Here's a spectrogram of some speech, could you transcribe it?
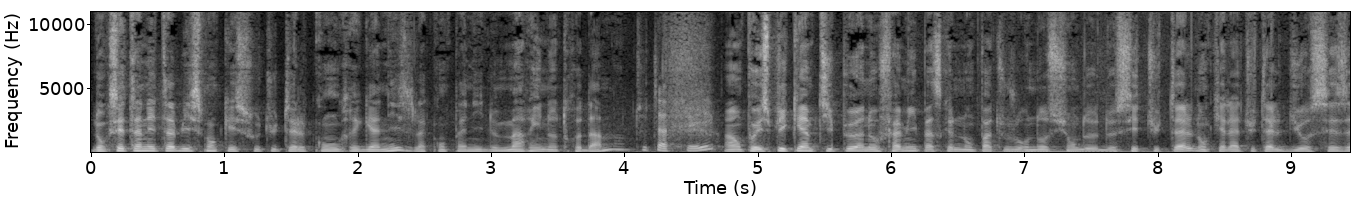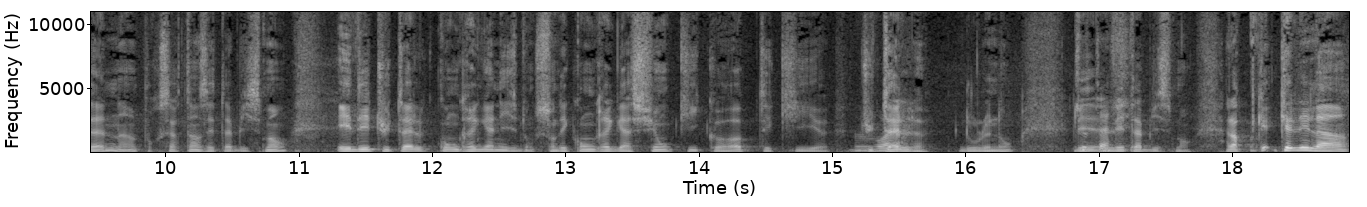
Donc c'est un établissement qui est sous tutelle congréganise, la compagnie de Marie Notre-Dame. Tout à fait. Hein, on peut expliquer un petit peu à nos familles parce qu'elles n'ont pas toujours notion de, ces tutelles. Donc il y a la tutelle diocésaine hein, pour certains établissements et des tutelles congréganistes. Donc ce sont des congrégations qui cooptent et qui euh, tutellent d'où le nom, l'établissement. Alors, quelle est la,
